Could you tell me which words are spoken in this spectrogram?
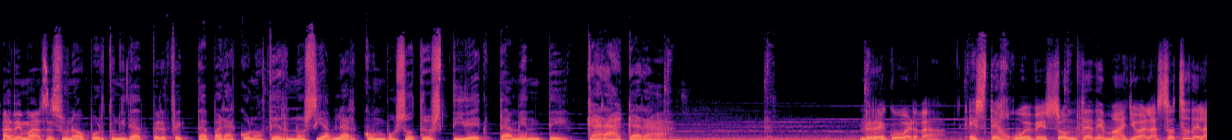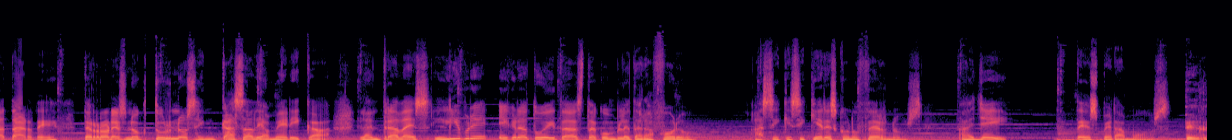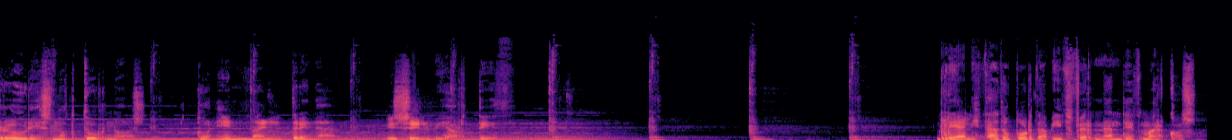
Además es una oportunidad perfecta para conocernos y hablar con vosotros directamente, cara a cara. Recuerda, este jueves 11 de mayo a las 8 de la tarde, Terrores Nocturnos en Casa de América. La entrada es libre y gratuita hasta completar aforo. Así que si quieres conocernos, allí te esperamos. Terrores Nocturnos con Emma Entrena y Silvia Ortiz. Realizado por David Fernández Marcos.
